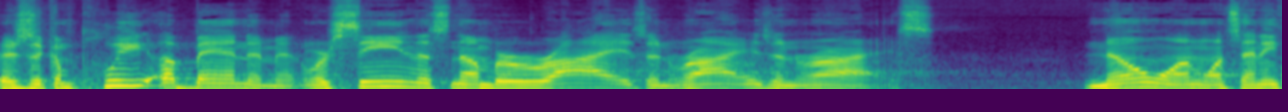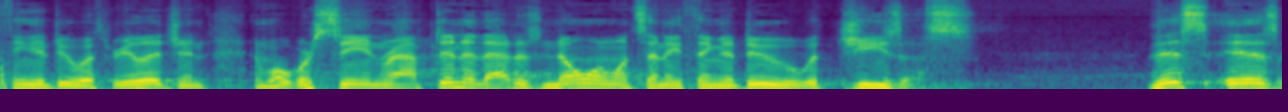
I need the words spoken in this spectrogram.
there's a complete abandonment we're seeing this number rise and rise and rise no one wants anything to do with religion and what we're seeing wrapped into that is no one wants anything to do with jesus this is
